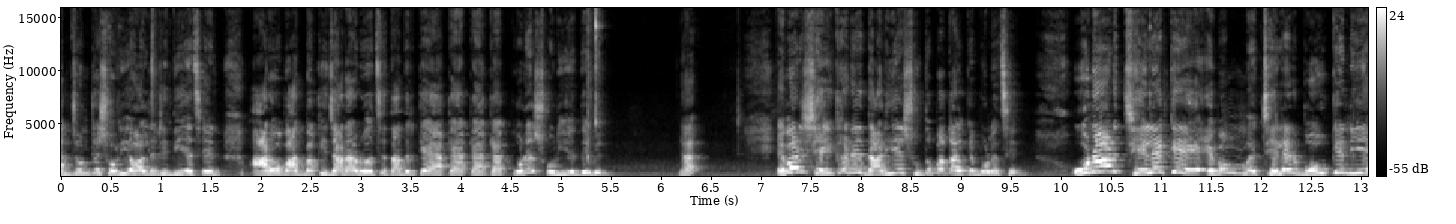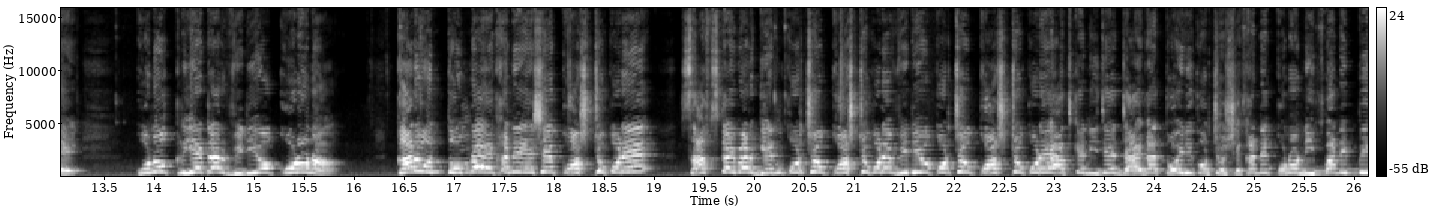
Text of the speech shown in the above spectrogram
একজনকে সরিয়ে অলরেডি দিয়েছেন। আরও বাদবাকি যারা রয়েছে, তাদেরকে এক এক এক এক করে সরিয়ে দেবেন। হ্যাঁ? এবার সেইখানে দাঁড়িয়ে সুতপা কালকে বলেছেন, ওনার ছেলেকে এবং ছেলের বউকে নিয়ে কোনো ক্রিয়েটার ভিডিও করো না। কারণ তোমরা এখানে এসে কষ্ট করে সাবস্ক্রাইবার গেন করছ, কষ্ট করে ভিডিও করছ, কষ্ট করে আজকে নিজের জায়গা তৈরি করছ, সেখানে কোনো নিব্বা নিব্বি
